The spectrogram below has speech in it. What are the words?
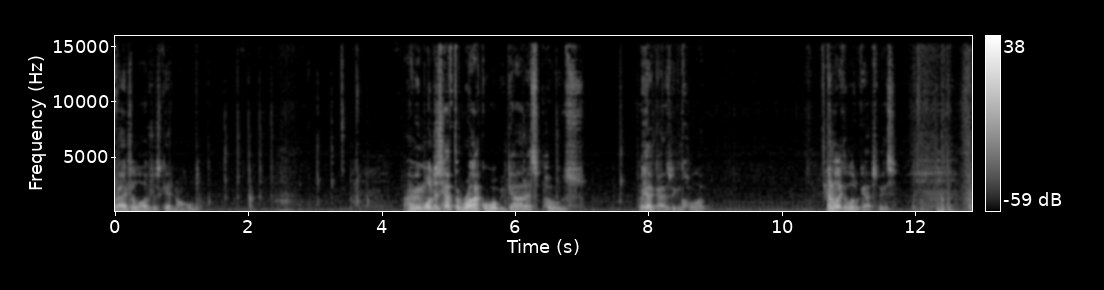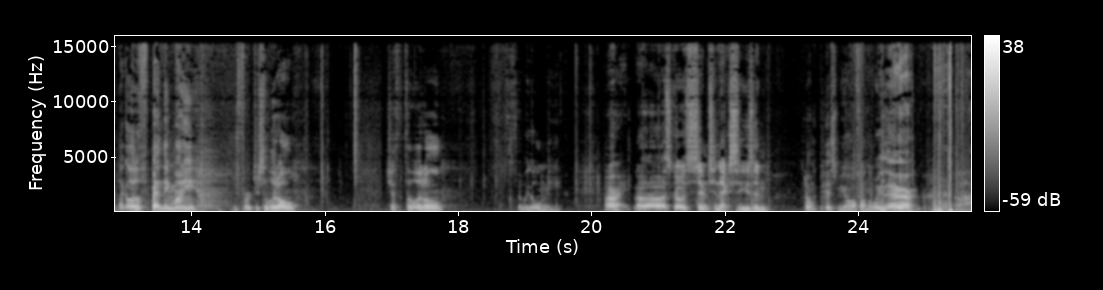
Radulov just getting old. I mean, we'll just have to rock with what we got, I suppose. We got guys we can call up. And like a little cap space. Like a little spending money for just a little. Just a little. Silly old me. Alright, uh, let's go sim to next season. Don't piss me off on the way there. Uh,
